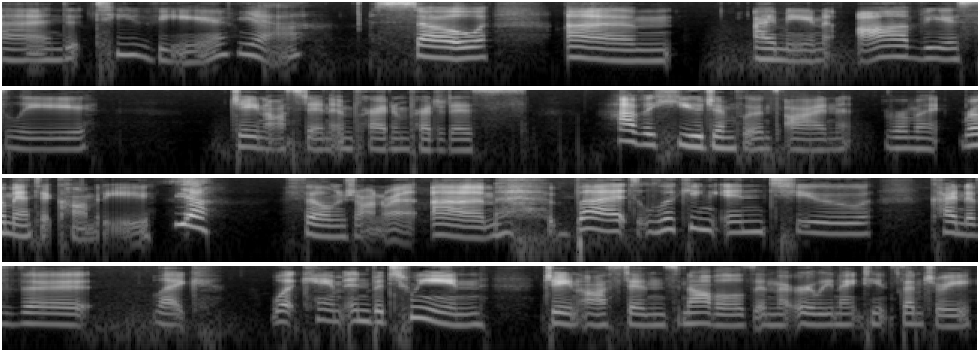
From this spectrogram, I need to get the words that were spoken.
and TV. yeah So, Um, I mean, obviously, Jane Austen and Pride and Prejudice have a huge influence on rom- romantic comedy Yeah. film genre. Um, but looking into kind of the like what came in between Jane Austen's novels in the early 19th century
